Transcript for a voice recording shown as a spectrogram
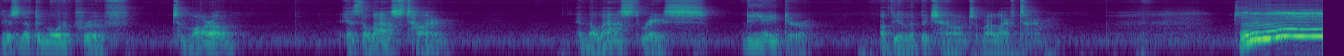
there's nothing more to prove. Tomorrow is the last time and the last race, the anchor of the Olympic challenge of my lifetime. Ta-da-da!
